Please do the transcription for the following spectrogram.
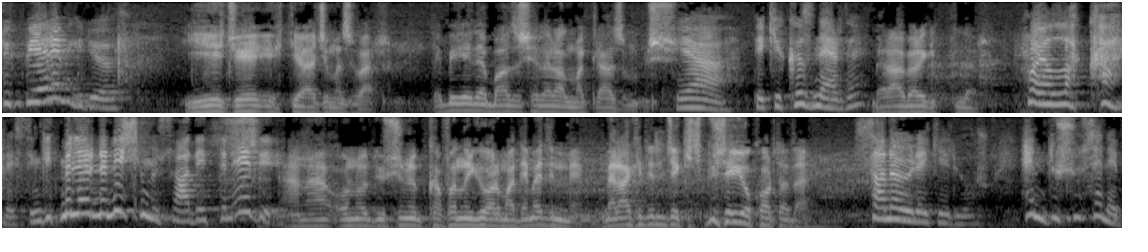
Dük bir yere mi gidiyor? Yiyeceğe ihtiyacımız var. Bebeğe de bazı şeyler almak lazımmış. Ya peki kız nerede? Beraber gittiler. Hay Allah kahretsin. Gitmelerine niçin müsaade ettin Edi? Ana onu düşünüp kafanı yorma demedim mi? Merak edilecek hiçbir şey yok ortada. Sana öyle geliyor. Hem düşünsene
